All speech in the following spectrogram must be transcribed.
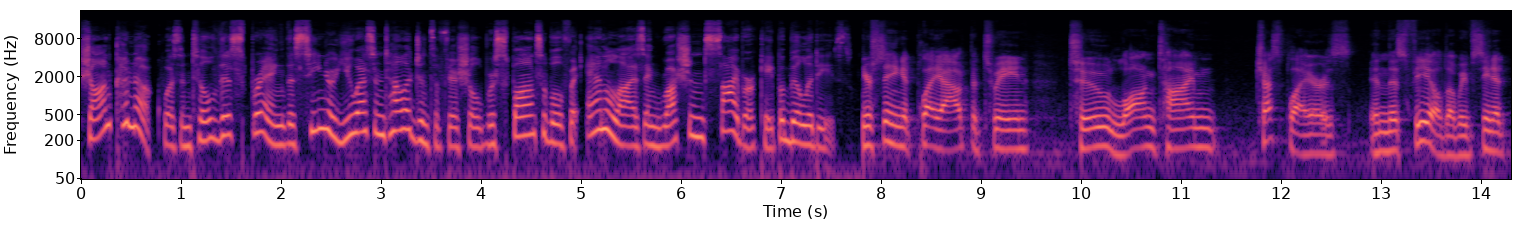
Sean Kanuck was until this spring the senior U.S. intelligence official responsible for analyzing Russian cyber capabilities. You're seeing it play out between two longtime chess players in this field. Uh, we've seen it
